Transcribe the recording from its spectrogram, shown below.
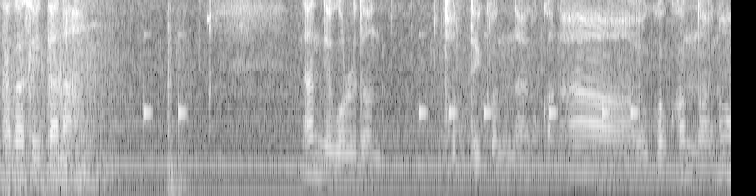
お腹すいたななんでゴルドン取っ。てくんないのかなよくわかんないな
